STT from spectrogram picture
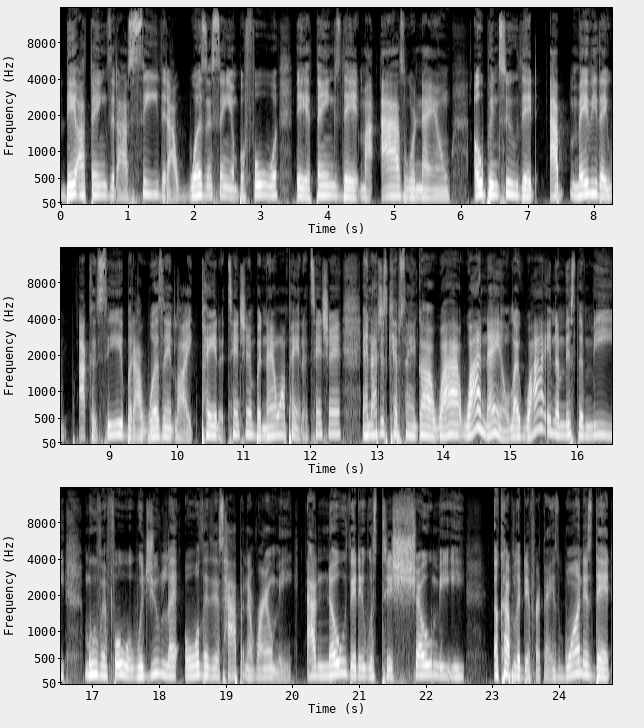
there are things that I see that I wasn't seeing before. There are things that my eyes were now open to that I maybe they I could see it, but I wasn't like paying attention. But now I'm paying attention, and I just kept saying, God, why, why now? Like, why in the midst of me moving forward would you let all of this happen around me? I know that it was to show me a couple of different things. One is that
